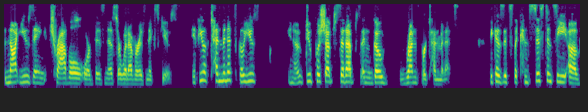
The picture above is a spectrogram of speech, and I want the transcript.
not using travel or business or whatever as an excuse. If you have 10 minutes, go use you know, do push ups, sit ups, and go run for 10 minutes because it's the consistency of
